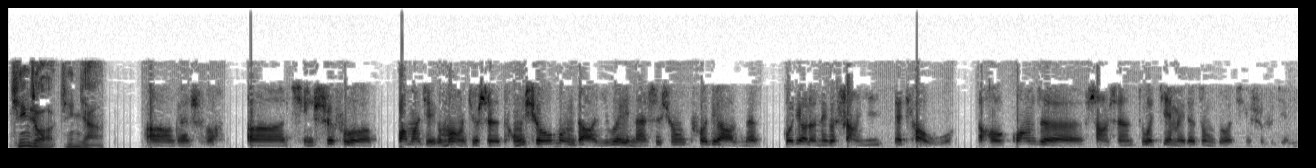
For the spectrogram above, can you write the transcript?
清楚，请讲。啊，感恩师傅。呃，请师傅帮忙解个梦，就是同修梦到一位男师兄脱掉那脱掉了那个上衣在跳舞，然后光着上身做健美的动作，请师傅解梦。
